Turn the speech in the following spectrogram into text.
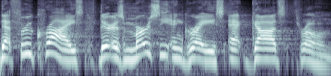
that through Christ, there is mercy and grace at God's throne.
